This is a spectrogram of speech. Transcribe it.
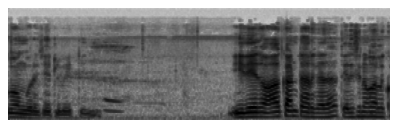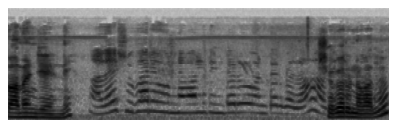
గోంగూర చెట్లు పెట్టింది. ఇదేదో ఆకు అంటారు కదా తెలిసిన వాళ్ళు కామెంట్ చేయండి. అదే షుగర్ ఉన్న వాళ్ళు తింటారు అంటారు కదా. షుగర్ ఉన్న వాళ్ళు?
